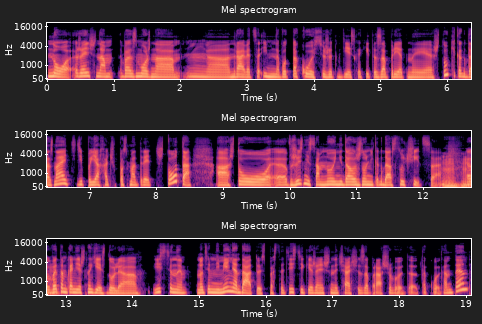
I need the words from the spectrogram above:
но женщинам, возможно, а, нравится именно вот такой сюжет, где есть какие-то запретные штуки, когда, знаете, типа, я хочу посмотреть что-то, а, что э, в жизни со мной не должно никогда случиться. Угу. В этом, конечно, есть доля истины, но тем не менее, да, то есть по статистике женщины чаще запрашивают э, такой контент,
